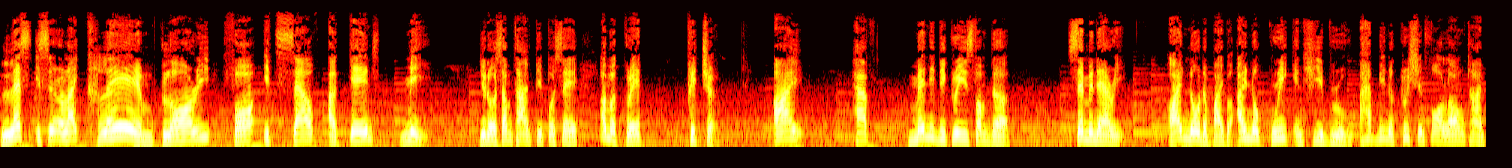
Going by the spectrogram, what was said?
Lest Israelite claim glory for itself against me. You know, sometimes people say, I'm a great preacher. I have many degrees from the seminary. I know the Bible. I know Greek and Hebrew. I have been a Christian for a long time.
